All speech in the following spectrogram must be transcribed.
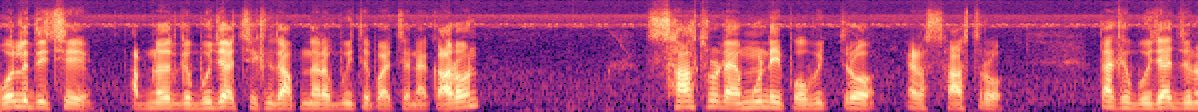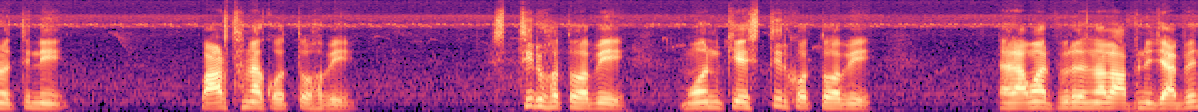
বলে দিচ্ছে, আপনাদেরকে বোঝাচ্ছে কিন্তু আপনারা বুঝতে পারছেন না। কারণ শাস্ত্রটা এমনই পবিত্র একটা শাস্ত্র, তাকে বোঝার জন্য তিনি প্রার্থনা করতে হবে, স্থির হতে হবে, মনকে স্থির করতে হবে। নাহলে আমার প্রিয় নাহলে আপনি যাবেন,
